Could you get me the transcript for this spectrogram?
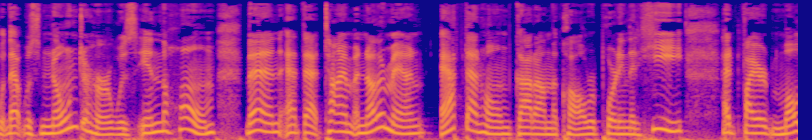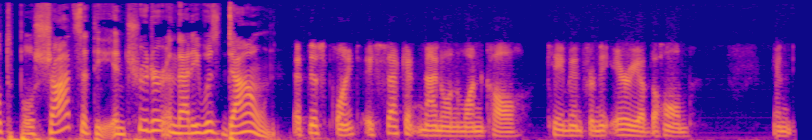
that was known to her was in the home. Then at that time, another man at that home got on the call reporting that he had fired multiple shots at the intruder and that he was down. At this point, a second 911 call came in from the area of the home and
